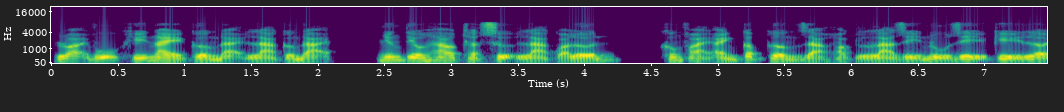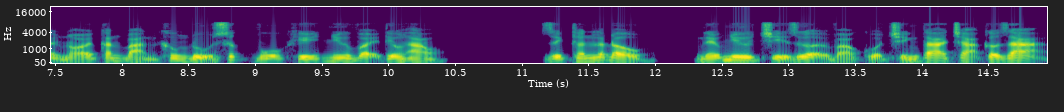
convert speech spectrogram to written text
Loại vũ khí này cường đại là cường đại, nhưng tiêu hao thật sự là quá lớn, không phải ảnh cấp cường giả hoặc là gì nụ gì kỳ lời nói căn bản không đủ sức vũ khí như vậy tiêu hao. Dịch thân lắc đầu, nếu như chỉ dựa vào của chính ta trả cơ dạ,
